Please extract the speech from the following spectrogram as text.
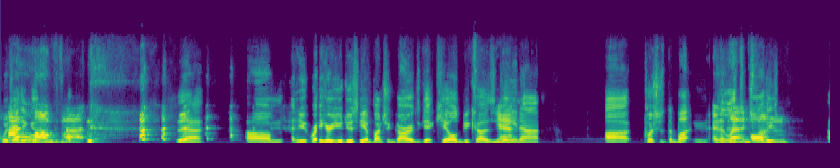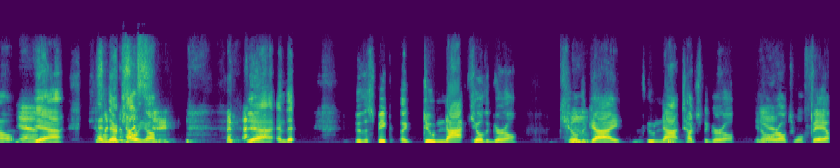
Which I I, think is- love that. Yeah. Um, and you right here you do see a bunch of guards get killed because Yeah. Dana uh pushes the button and it The lets all these button. out. Yeah. Yeah. And like, they're telling them- Yeah. And then through the speaker, like, do not kill the girl. Kill the Hmm. guy. Do not touch the girl, you know, Yeah. or else we'll fail.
